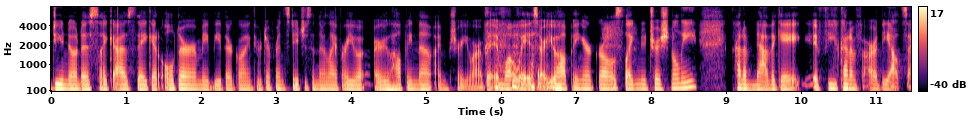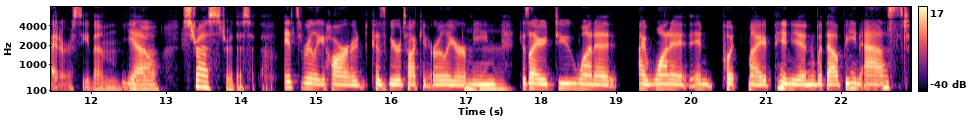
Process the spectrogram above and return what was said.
Do you notice like as they get older, maybe they're going through different stages in their life? Are you are you helping them? I'm sure you are, but in what ways are you helping your girls like nutritionally kind of navigate if you kind of are the outsider, see them, you Yeah. know, stressed or this or that? it's really hard because we were talking earlier. I mean, mm-hmm. because I do want to, I want to input my opinion without being asked,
